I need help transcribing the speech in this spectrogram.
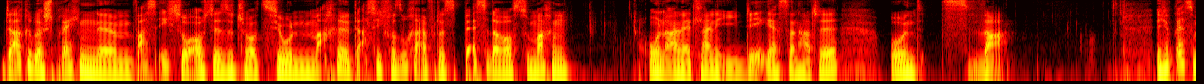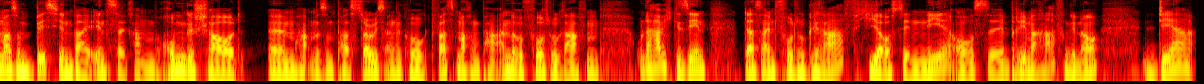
darüber sprechen, ähm, was ich so aus der Situation mache, dass ich versuche einfach das Beste daraus zu machen und eine kleine Idee gestern hatte. Und zwar, ich habe gestern mal so ein bisschen bei Instagram rumgeschaut, ähm, habe mir so ein paar Stories angeguckt, was machen ein paar andere Fotografen und da habe ich gesehen, dass ein Fotograf hier aus der Nähe, aus äh, Bremerhaven genau, der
